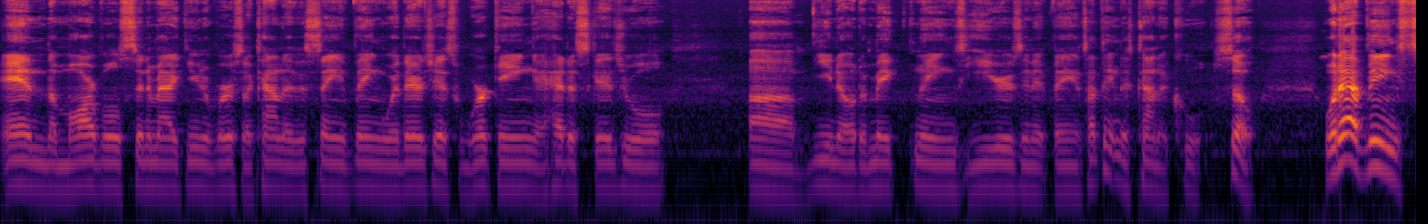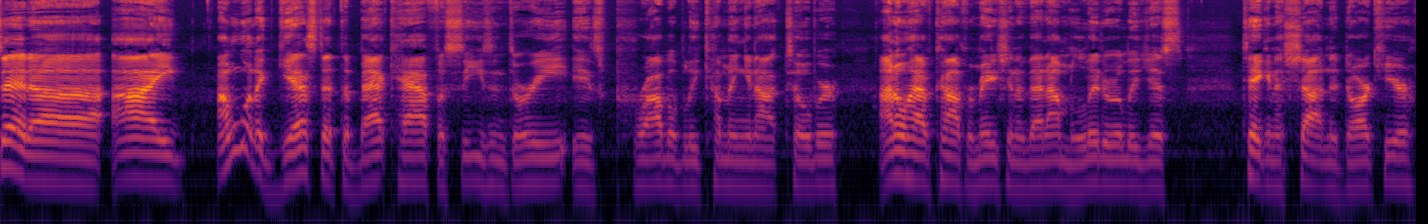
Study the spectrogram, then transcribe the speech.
and the Marvel Cinematic Universe are kind of the same thing where they're just working ahead of schedule, uh, you know, to make things years in advance. I think that's kind of cool. So, with that being said, uh, I I'm gonna guess that the back half of season three is probably coming in October. I don't have confirmation of that. I'm literally just taking a shot in the dark here.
